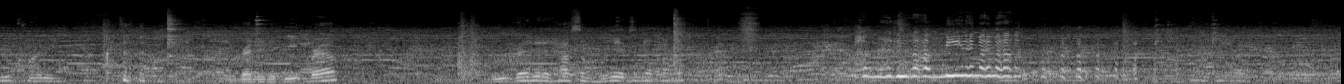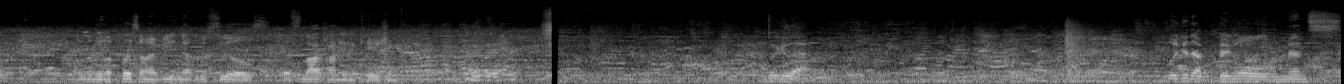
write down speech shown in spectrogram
Recording. You ready to eat, bro? You ready to have some ribs in your mouth? I'm ready to have meat in my mouth. It'll be the first time I've eaten at Lucille's that's not on an occasion. Look at that. Look at that big old immense.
